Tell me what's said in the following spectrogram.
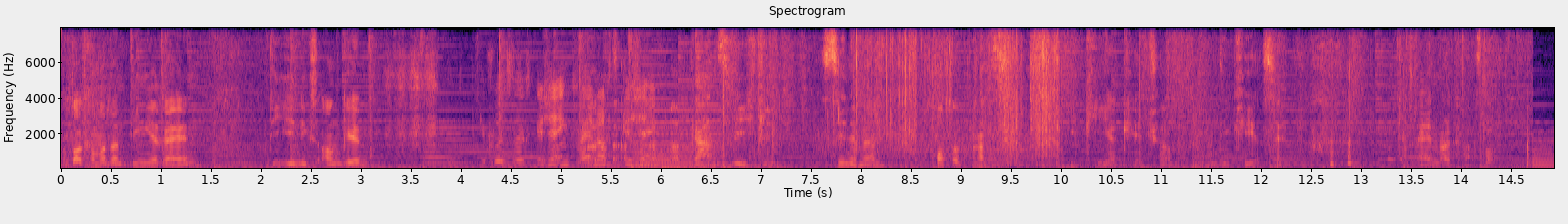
und da kann man dann Dinge rein, die ihr nichts angehen. Geburtstagsgeschenk, Weihnachtsgeschenk. Ganz wichtig: Cinnamon, Hopper Buns, Ikea Ketchup und Ikea Senf. Dreimal Kastel.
